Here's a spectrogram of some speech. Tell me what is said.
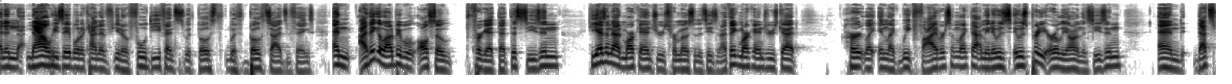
and then now he's able to kind of you know full defenses with both with both sides of things. And I think a lot of people also forget that this season he hasn't had Mark Andrews for most of the season. I think Mark Andrews got hurt like in like week five or something like that. I mean, it was it was pretty early on in the season, and that's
